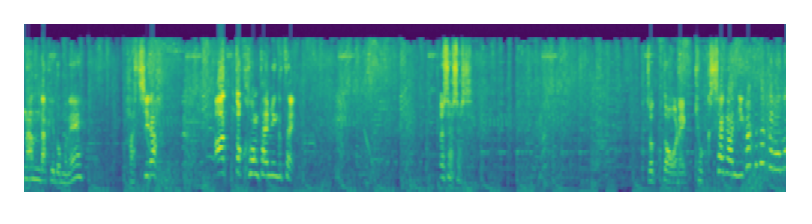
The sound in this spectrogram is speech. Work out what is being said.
なんだけどもね。柱。あっとこのタイミングつらいよしよしよし。ちょっと俺局者が苦手だからな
